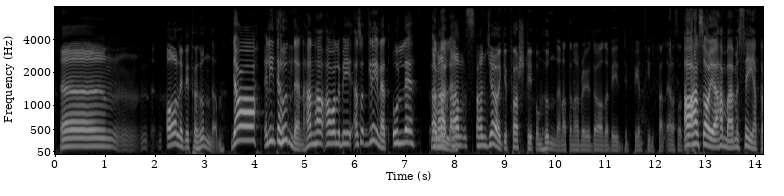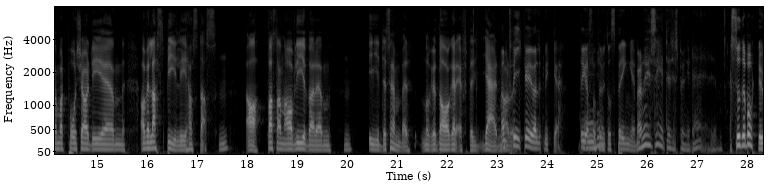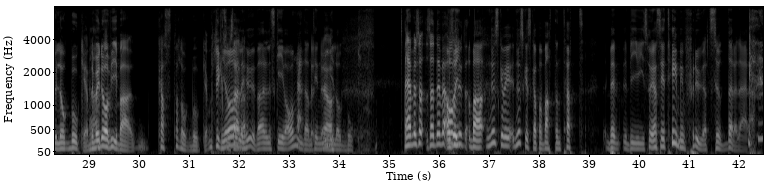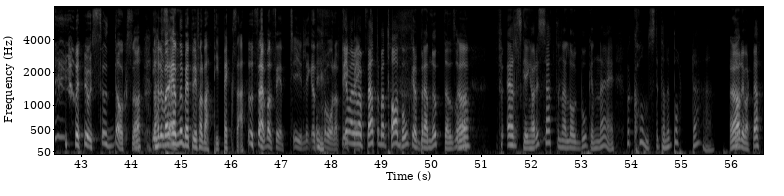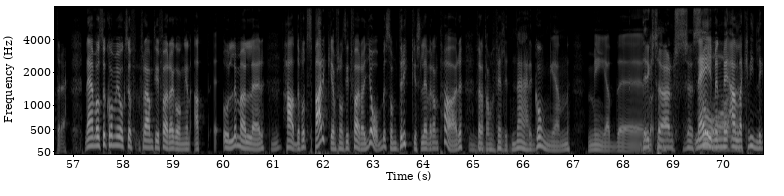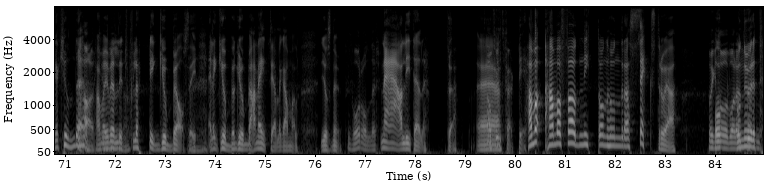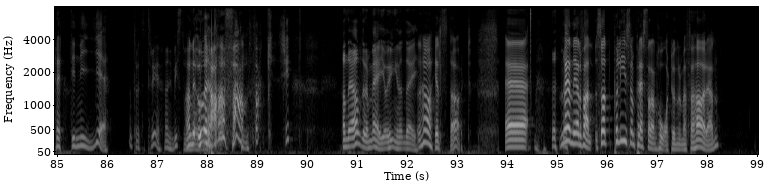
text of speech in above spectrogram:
Ehm, Alibi för hunden Ja, eller inte hunden. Han har alibi. Alltså grejen är att Olle Nej, han, han, han ljög ju först typ om hunden, att den hade blivit dödad vid typ fel tillfälle Alltså, Ja, han sa ju, han bara, men säg att han varit påkörd i en, av en lastbil i höstas. Mm. Ja, fast han avlivar den i december, några dagar efter Han järnmör. tweakar ju väldigt mycket Dels Mhm. att han är ute och springer, men nej säg inte att jag springer där Sudda bort det ur loggboken. Det var ju då vi bara, kasta loggboken. Liksom Ja eller hur, eller skriva om den till en Ja. ny loggbok Nej men så, så att det var Och så avslutat. bara, nu ska vi, nu ska vi skapa vattentätt be- bevis, för jag säger till min fru att sudda det där Jo, Sudda också. Ja, det hade varit så- ännu bättre ifall bara tippexa. Så här man ser tydliga spår av Det hade tippex. varit bättre om man tar boken och bränner upp den och så Ja. bara "För Älskling, har du sett den här loggboken? Nej, vad konstigt, den är borta Det Ja. hade varit bättre Nej men och så kom vi också fram till förra gången att eh, Olle Möller Mm. hade fått sparken från sitt förra jobb som dryckesleverantör Mm. för att han var väldigt närgången med... Eh, Direktörens Nej, men med alla kvinnliga kunder. Jaha, han var ju väldigt flörtig gubbe av sig. Eller gubbe gubbe, han är inte så jävla gammal just nu. I vår ålder Nej, lite äldre, tror jag. Han Eh, fyllt 40 han, var, han var född 1906 tror jag. Vilket år var Och, det? och nu är det 39. 33, han visst Han är... ålder. Ja, fan! Fuck! Shit! Han är äldre än mig och yngre än dig Ja, helt stört. Eh, men i alla fall, så att polisen pressade han hårt under de här förhören.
